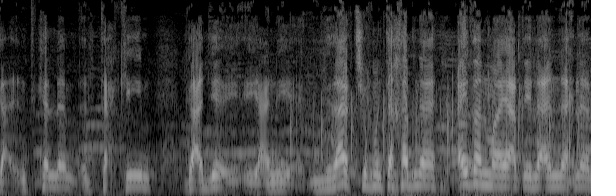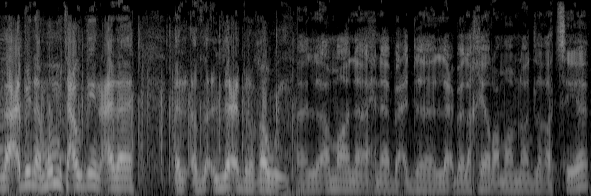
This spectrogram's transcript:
قاعد نتكلم التحكيم قاعد يعني لذلك تشوف منتخبنا أيضا ما يعطي لأن إحنا لاعبينا مو متعودين على اللعب القوي. الأمانة إحنا بعد اللعبة الأخيرة أمام نادي القادسية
